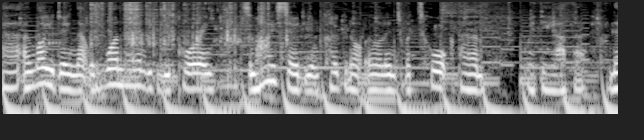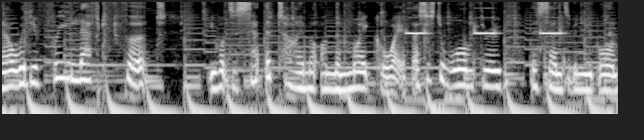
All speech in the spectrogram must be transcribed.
uh, and while you're doing that, with one hand you can be pouring some high sodium coconut oil into a torque pan with the other. Now, with your free left foot, you want to set the timer on the microwave. That's just to warm through the scent of a newborn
